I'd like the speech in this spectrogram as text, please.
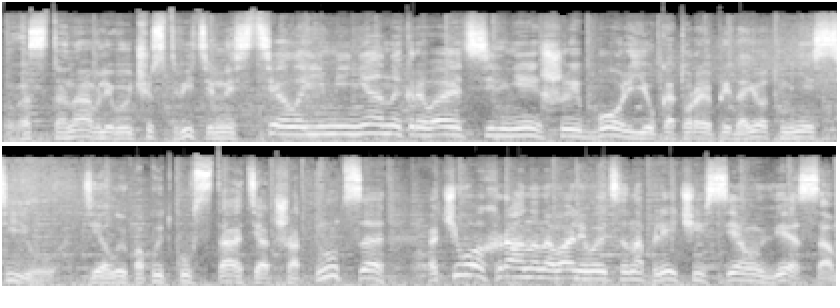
Восстанавливаю чувствительность тела, и меня накрывает сильнейшей болью, которая придает мне сил. Делаю попытку встать и отшатнуться, отчего охрана наваливается на плечи всем весом.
